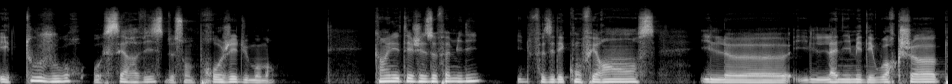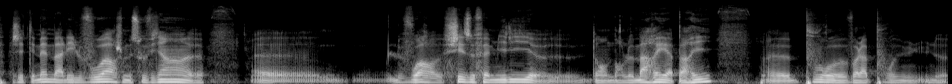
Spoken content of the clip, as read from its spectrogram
est toujours au service de son projet du moment. Quand il était chez The Family, il faisait des conférences, il, euh, il animait des workshops. J'étais même allé le voir, je me souviens, euh, euh, le voir chez The Family dans, dans, le Marais à Paris pour voilà pour une,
